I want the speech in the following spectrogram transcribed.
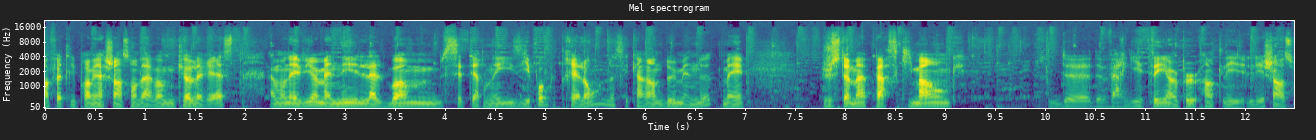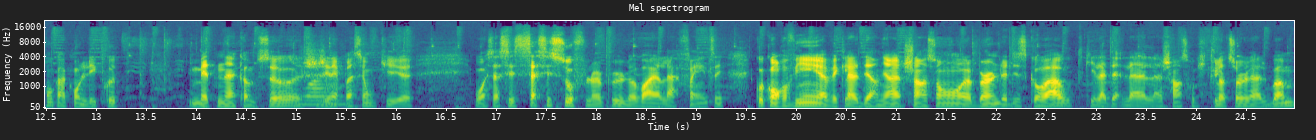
en fait, les premières chansons de l'album que le reste. À mon avis, un donné, l'album s'éternise. Il est pas très long, c'est 42 minutes, mais justement parce qu'il manque de, de variété un peu entre les, les chansons quand on l'écoute maintenant comme ça. J'ai l'impression que euh, ouais, ça s'ess- ça s'essouffle un peu là, vers la fin. tu sais. Quoi qu'on revient avec la dernière chanson, euh, Burn the Disco Out, qui est la, la- la chanson qui clôture l'album,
